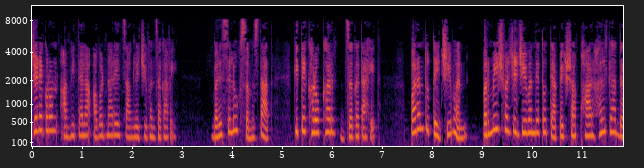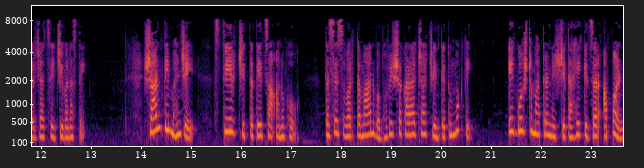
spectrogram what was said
जेणेकरून आम्ही त्याला आवडणारे चांगले जीवन जगावे. बरेचसे लोक समजतात की ते खरोखर जगत आहेत परंतु ते जीवन परमेश्वर जे जीवन देतो त्यापेक्षा फार हलक्या दर्जाचे जीवन असते. शांती म्हणजे स्थिर चित्ततेचा अनुभव तसेच वर्तमान व भविष्यकाळाच्या चिंतेतून मुक्ती. एक गोष्ट मात्र निश्चित आहे की जर आपण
